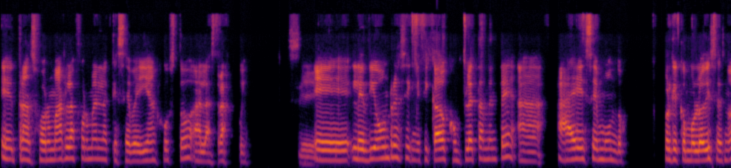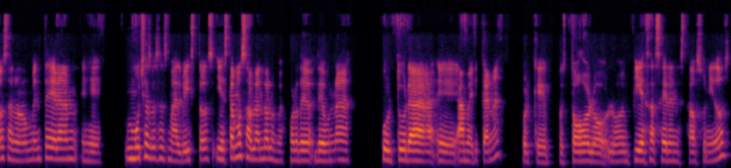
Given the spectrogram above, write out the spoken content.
eh, transformar la forma en la que se veían justo a las drag queens. Sí. Eh, le dio un resignificado completamente a, a ese mundo, porque como lo dices, ¿no? O sea, normalmente eran eh, muchas veces mal vistos y estamos hablando a lo mejor de, una cultura eh, americana, porque pues todo lo, empieza a hacer en Estados Unidos,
